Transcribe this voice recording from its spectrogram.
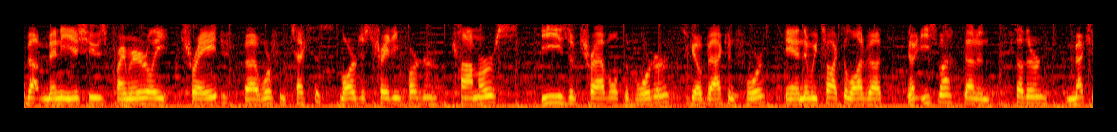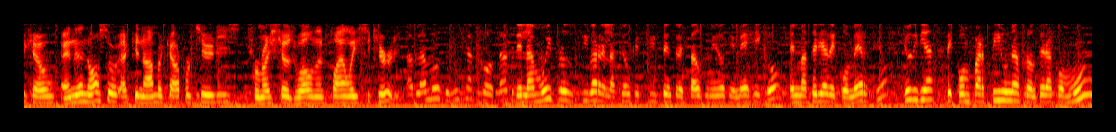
about many issues, primarily trade. Uh, we're from Texas, largest trading partner, commerce, ease of travel at the border to go back and forth. And then we talked a lot about you know, ISMA down in southern Mexico, and then also economic opportunities for Mexico as well, and then finally security. Hablamos de muchas cosas, de la muy productiva relación que existe entre Estados Unidos y México en materia de comercio, yo diría de compartir una frontera común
